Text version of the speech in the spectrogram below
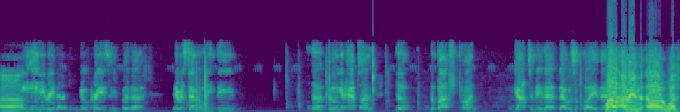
Uh, he, he agreed that I didn't go crazy, but uh, there was definitely the the booing at halftime. The the botched punt got to me. That that was a play that. well, I mean, uh, was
